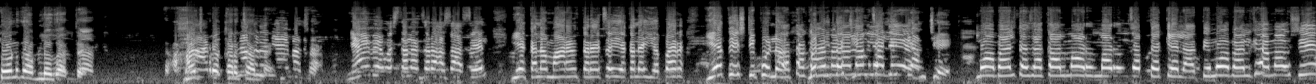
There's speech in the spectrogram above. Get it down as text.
तोंड दाबलं जातंय. हाच प्रकार न्याय मागणार? न्याय व्यवस्थेला जर असं असेल एकाला मारण करायचं एकाला एपार एक एसटी की आमचे. मोबाईल त्याचा काल मारून मारून जप्त केला. ते मोबाईल घ्या मावशी.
